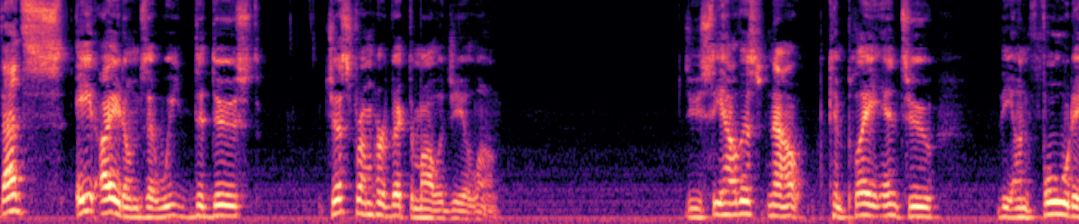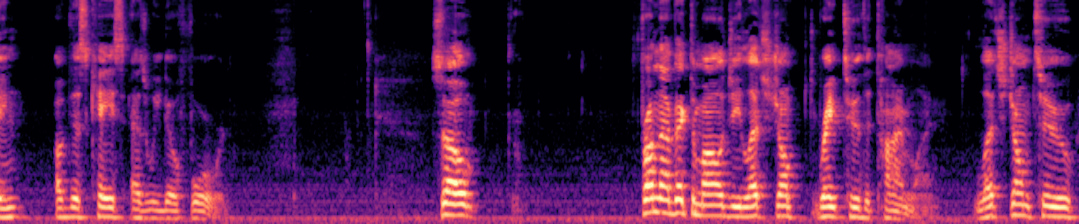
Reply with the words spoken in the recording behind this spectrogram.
that's eight items that we deduced just from her victimology alone. Do you see how this now can play into the unfolding of this case as we go forward? So, from that victimology, let's jump right to the timeline. Let's jump to,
